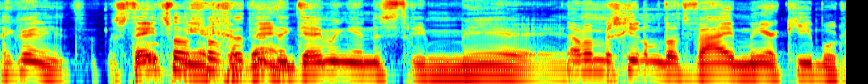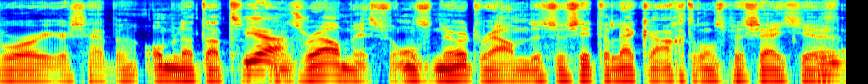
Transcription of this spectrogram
Ik weet niet. Het Steeds meer alsof het in gewend. de gaming-industrie meer is. Nou, maar misschien omdat wij meer keyboard warriors hebben. Omdat dat Ja. ons realm is, ons nerd realm. Dus we zitten lekker achter ons pc'tje, zit een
